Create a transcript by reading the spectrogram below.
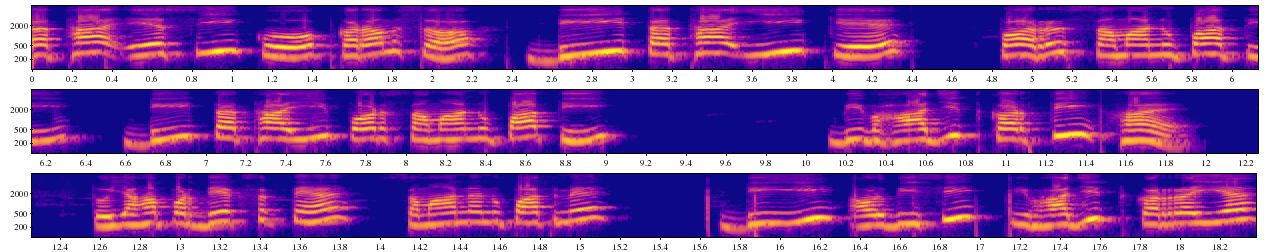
तथा ए सी को क्रमशः डी तथा ई के पर समानुपाती डी तथा ई पर समानुपाती विभाजित करती हैं। तो यहाँ पर देख सकते हैं, समान अनुपात में डी ई और बी सी विभाजित कर रही है।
